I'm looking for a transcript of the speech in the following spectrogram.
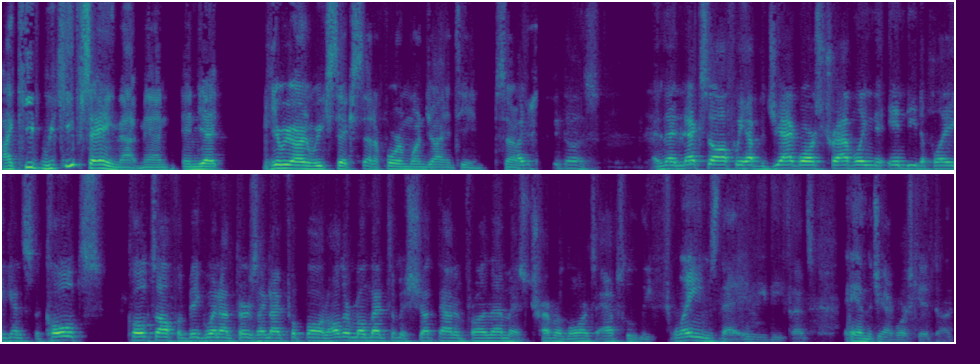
I keep we keep saying that, man, and yet here we are in Week Six at a four and one Giant team. So I just think it does. And then next off, we have the Jaguars traveling to Indy to play against the Colts. Colts off a big win on Thursday Night Football, and all their momentum is shut down in front of them as Trevor Lawrence absolutely flames that Indy defense, and the Jaguars get it done.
